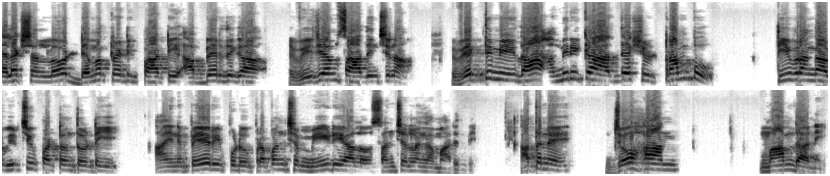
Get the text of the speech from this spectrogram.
ఎలక్షన్లో డెమోక్రటిక్ పార్టీ అభ్యర్థిగా విజయం సాధించిన వ్యక్తి మీద అమెరికా అధ్యక్షుడు ట్రంప్ తీవ్రంగా విరుచుకుపట్టడంతో ఆయన పేరు ఇప్పుడు ప్రపంచ మీడియాలో సంచలనంగా మారింది. అతనే జోహాన్ మామ్దాని.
